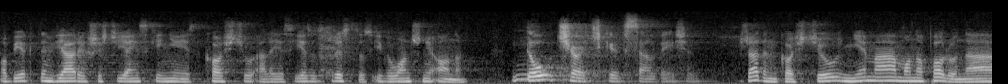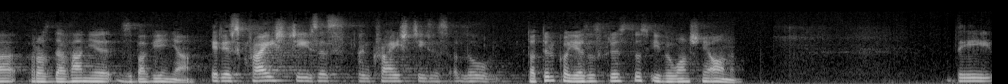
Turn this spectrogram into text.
obiektem wiary chrześcijańskiej nie jest Kościół, ale jest Jezus Chrystus i wyłącznie On. No church gives salvation. Żaden Kościół nie ma monopolu na rozdawanie zbawienia. It is Christ Jesus and Christ Jesus alone. To tylko Jezus Chrystus i wyłącznie On. The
